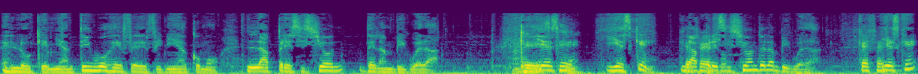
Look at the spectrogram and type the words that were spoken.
en lo que mi antiguo jefe definía como la precisión de la ambigüedad. ¿Qué y es que, y es que ¿Qué la es precisión de la ambigüedad. ¿Qué es y es que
